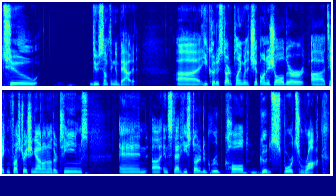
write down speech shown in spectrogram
to do something about it. Uh, he could have started playing with a chip on his shoulder, uh, taking frustration out on other teams, and uh, instead he started a group called Good Sports Rock.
